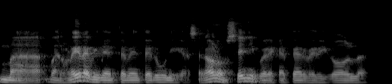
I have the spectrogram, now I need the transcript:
ma, ma, non era evidentemente l'unica, se no non segni quelle caterve di gol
